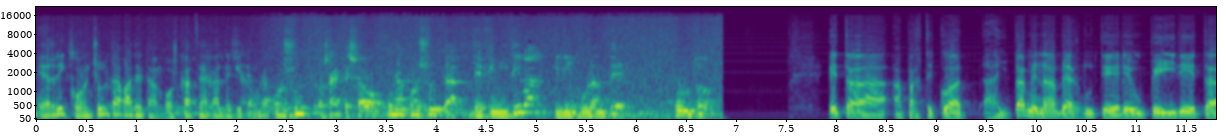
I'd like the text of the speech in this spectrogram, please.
herri kontsulta batetan boskatzea galdekiten. Una consulta, o sea, que sea una consulta definitiva y vinculante. Punto eta aparteko aipamena behar dute ere UPID eta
